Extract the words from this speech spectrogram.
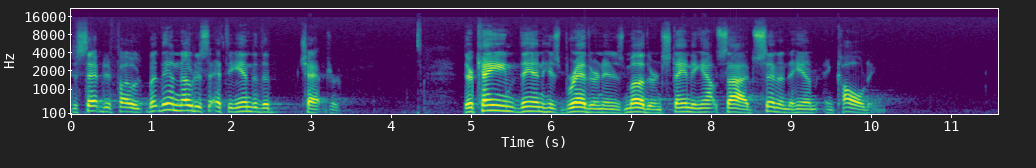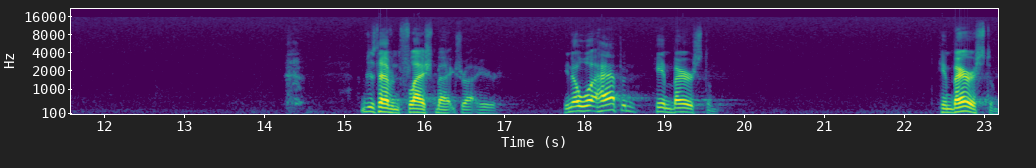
Deceptive foes. But then notice at the end of the chapter. There came then his brethren and his mother, and standing outside, sent unto him and called him. I'm just having flashbacks right here. You know what happened? He embarrassed them. He embarrassed them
